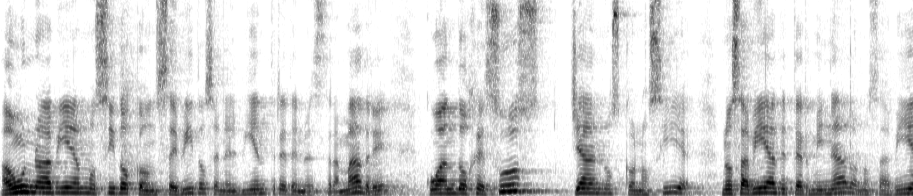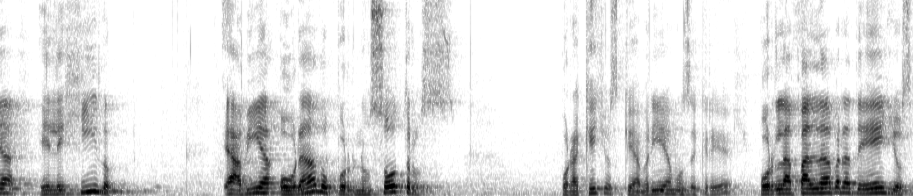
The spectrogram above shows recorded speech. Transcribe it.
Aún no habíamos sido concebidos en el vientre de nuestra madre cuando Jesús ya nos conocía, nos había determinado, nos había elegido, había orado por nosotros por aquellos que habríamos de creer, por la palabra de ellos.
